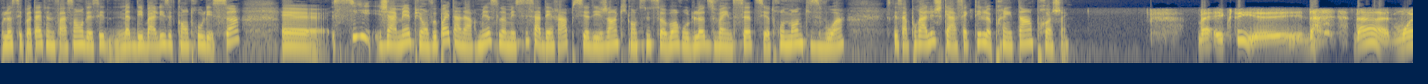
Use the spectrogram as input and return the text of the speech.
Là, c'est peut-être une façon d'essayer de mettre des balises et de contrôler ça. si jamais, puis on veut pas être alarmiste là, mais si ça dérape, s'il y a des gens qui continuent de se voir au-delà du 27, s'il y a trop de monde qui se voit est-ce que ça pourrait aller jusqu'à affecter le printemps prochain? Ben, écoutez, euh, dans, moi,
